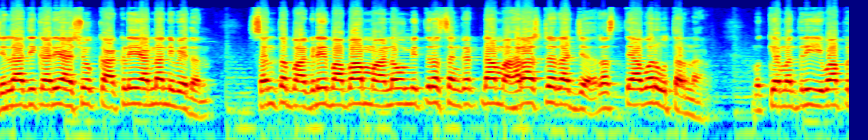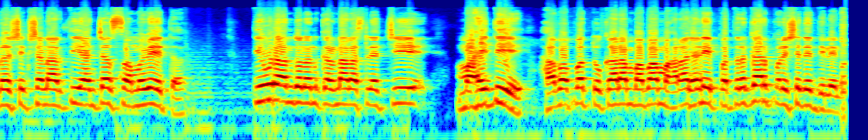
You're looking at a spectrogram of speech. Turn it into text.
जिल्हाधिकारी अशोक काकडे यांना निवेदन. संत बागडे बाबा मानवमित्र संघटना महाराष्ट्र राज्य रस्त्यावर उतरणार. मुख्यमंत्री युवा प्रशिक्षणार्थी यांच्या समवेत तीव्र आंदोलन करणार असल्याची माहिती हा बाप्पा तुकाराम बाबा महाराज यांनी पत्रकार परिषदेत दिलेली.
